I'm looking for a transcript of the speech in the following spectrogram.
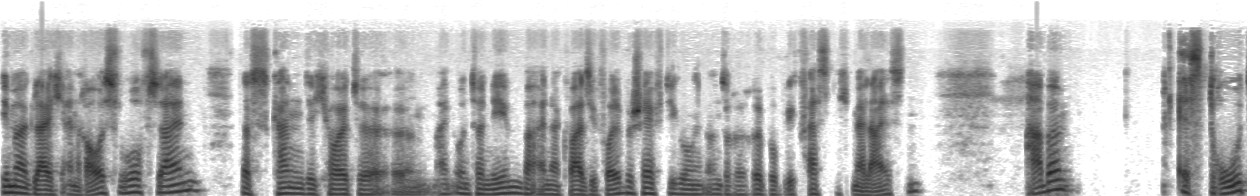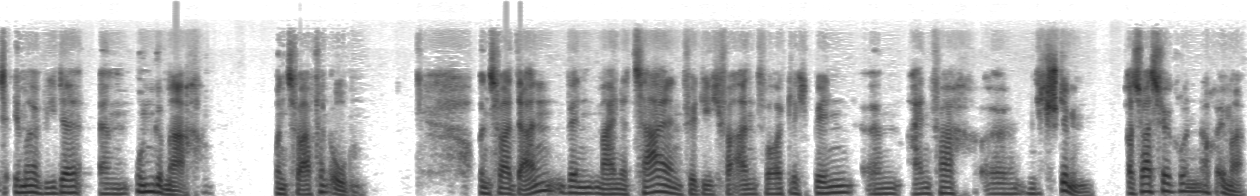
immer gleich ein Rauswurf sein, das kann sich heute ähm, ein Unternehmen bei einer quasi Vollbeschäftigung in unserer Republik fast nicht mehr leisten. Aber es droht immer wieder ähm, Ungemach. Und zwar von oben. Und zwar dann, wenn meine Zahlen, für die ich verantwortlich bin, ähm, einfach äh, nicht stimmen. Aus was für Gründen auch immer.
